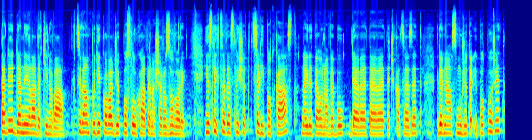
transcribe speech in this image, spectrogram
Tady Daniela Drtinová. Chci vám poděkovat, že posloucháte naše rozhovory. Jestli chcete slyšet celý podcast, najdete ho na webu dvtv.cz, kde nás můžete i podpořit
